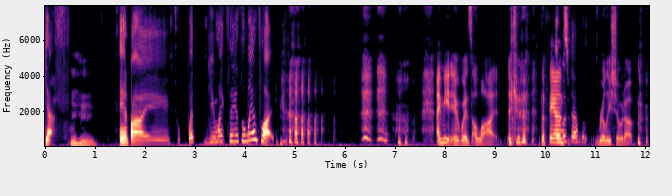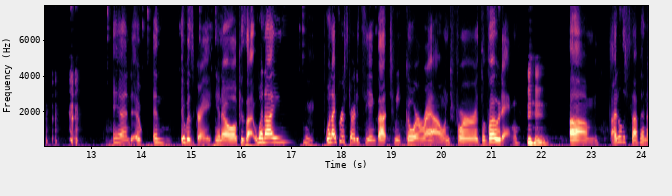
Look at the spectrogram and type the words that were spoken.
Yes, Mm-hmm. and by what you might say is a landslide. I mean, it was a lot. the fans definitely, really showed up. and it, and it was great, you know, because when I when I first started seeing that tweet go around for the voting, mm-hmm. um, Idol Seven,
